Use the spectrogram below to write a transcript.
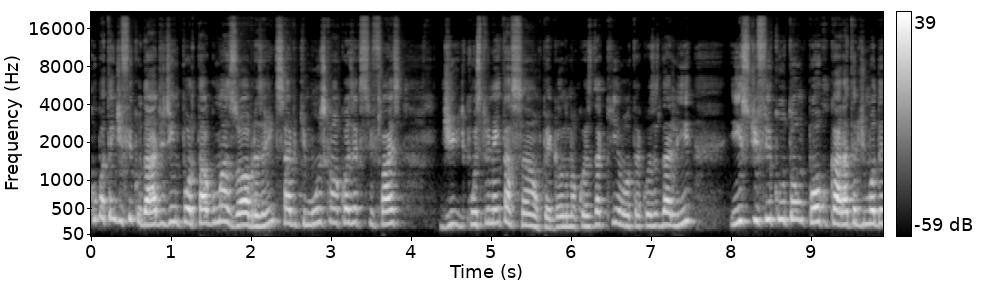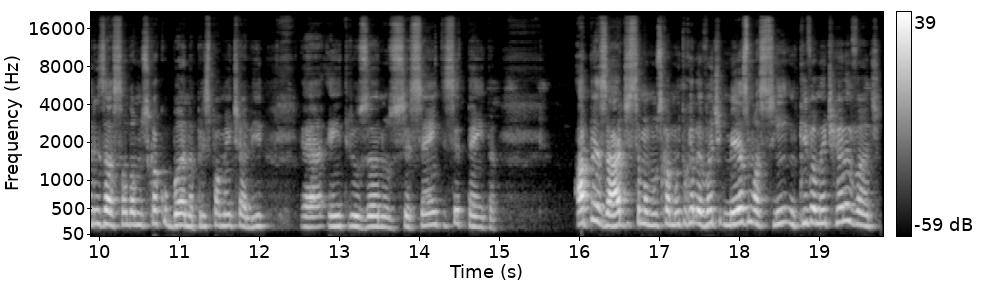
Cuba tem dificuldade de importar algumas obras. A gente sabe que música é uma coisa que se faz de, com experimentação, pegando uma coisa daqui, outra coisa dali. E isso dificultou um pouco o caráter de modernização da música cubana, principalmente ali é, entre os anos 60 e 70. Apesar de ser uma música muito relevante, mesmo assim, incrivelmente relevante.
